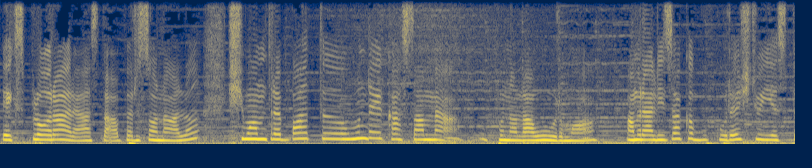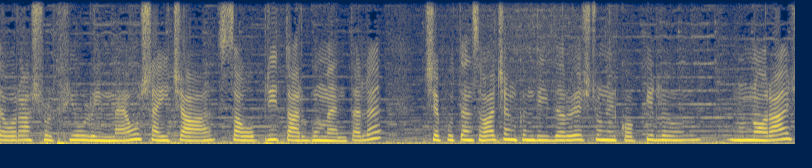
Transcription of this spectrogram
explorarea asta personală și m-am întrebat uh, unde e casa mea până la urmă. Am realizat că Bucureștiul este orașul fiului meu și aici s-au oprit argumentele ce putem să facem când îi dăruiești unui copil un oraș,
